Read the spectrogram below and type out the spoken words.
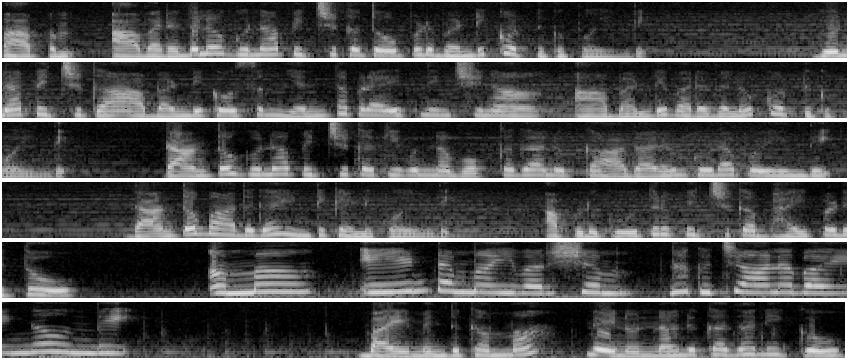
పాపం ఆ వరదలో గుణా పిచ్చుక తోపుడు బండి కొట్టుకుపోయింది. గుణాపిచ్చుక ఆ బండి కోసం ఎంత ప్రయత్నించినా ఆ బండి వరదలో కొట్టుకుపోయింది. దాంతో గుణా పిచ్చుకకి ఉన్న ఒక్కగానొక్క ఆధారం కూడా పోయింది. దాంతో బాధగా ఇంటికెళ్ళిపోయింది. అప్పుడు కూతురు పిచ్చుక భయపడుతూ అమ్మా ఏంటమ్మా ఈ వర్షం? నాకు చాలా భయంగా ఉంది. భయమెందుకమ్మా? నేనున్నాను కదా నీకు?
